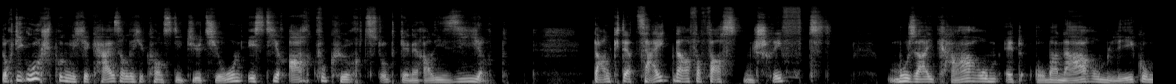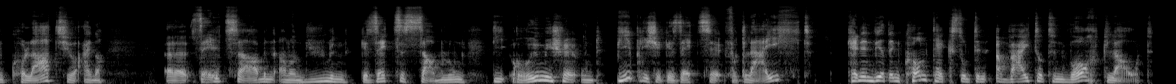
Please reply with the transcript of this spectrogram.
Doch die ursprüngliche kaiserliche Konstitution ist hier arg verkürzt und generalisiert. Dank der zeitnah verfassten Schrift Mosaicarum et Romanarum Legum Collatio, einer äh, seltsamen, anonymen Gesetzessammlung, die römische und biblische Gesetze vergleicht, kennen wir den Kontext und den erweiterten Wortlaut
